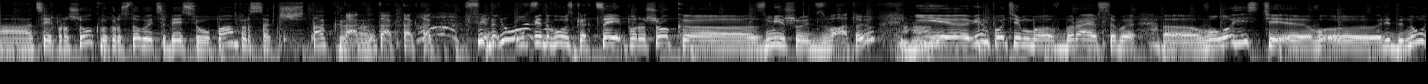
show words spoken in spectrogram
а, цей порошок використовується десь у памперсах, ч- так? Е, Так, так, так, так. Під, серйозно? у підгузках цей порошок е, змішують з ватою, і е, він потім е, вбирає в себе е, вологість, е, во- е, рідину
